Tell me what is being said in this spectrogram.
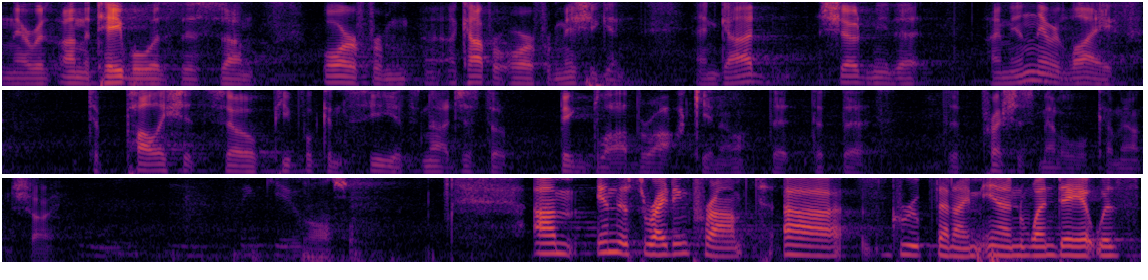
and there was on the table was this um, ore from a copper ore from Michigan, and God showed me that I'm in their life to polish it so people can see it's not just a big blob rock, you know, that, that the, the precious metal will come out and shine. Thank you. Awesome. Um, in this writing prompt uh, group that I'm in, one day it was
